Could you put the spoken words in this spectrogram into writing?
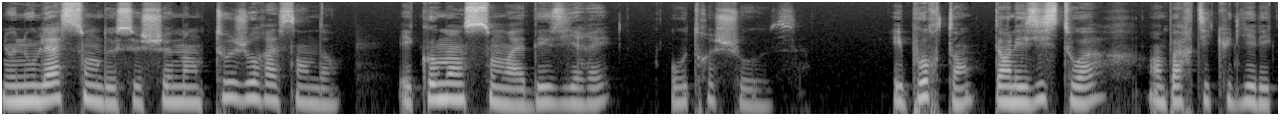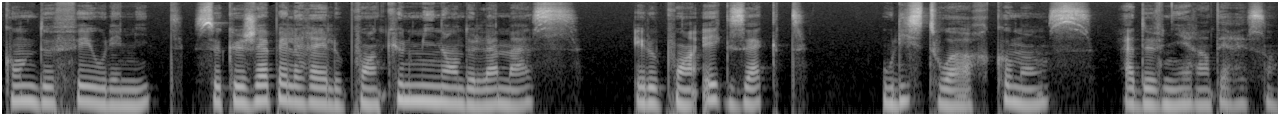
nous nous lassons de ce chemin toujours ascendant et commençons à désirer autre chose. Et pourtant, dans les histoires, en particulier les contes de fées ou les mythes, ce que j'appellerais le point culminant de l'amas est le point exact où l'histoire commence à devenir intéressante.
